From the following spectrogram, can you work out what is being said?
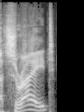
That's right.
